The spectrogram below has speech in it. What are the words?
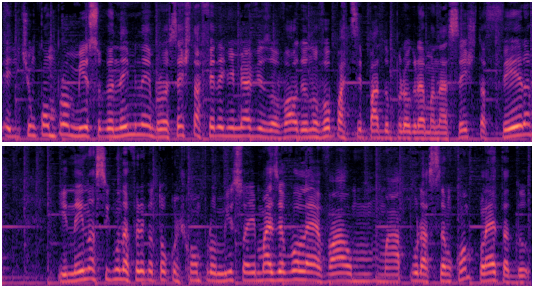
ele tinha um compromisso, eu nem me lembrou. Sexta-feira ele me avisou, Valdo, eu não vou participar do programa na sexta-feira e nem na segunda-feira que eu tô com os compromissos aí, mas eu vou levar uma apuração completa do,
